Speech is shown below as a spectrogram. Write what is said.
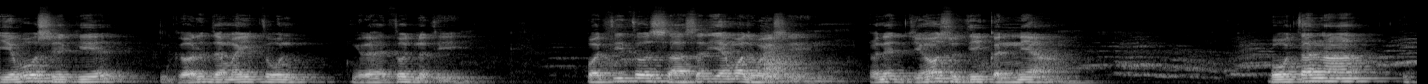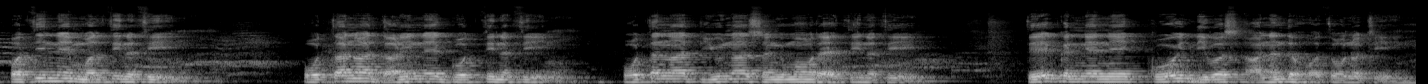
એવો છે કે ઘર જમાઈ તો રહેતો જ નથી. પતિ તો સાસરિયામાં જ હોય છે અને જ્યાં સુધી કન્યા પોતાના પતિને મળતી નથી, પોતાના ધણીને ગોતતી નથી, પોતાના પિયુના સંગમાં રહેતી નથી, તે કન્યાને કોઈ દિવસ આનંદ હોતો નથી.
